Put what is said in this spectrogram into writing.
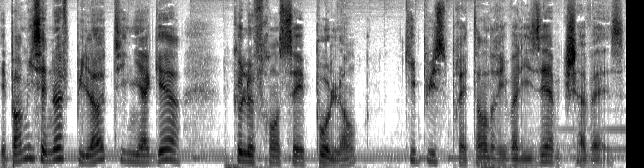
Et parmi ces neuf pilotes, il n'y a guère que le français Paulan qui puisse prétendre rivaliser avec Chavez.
